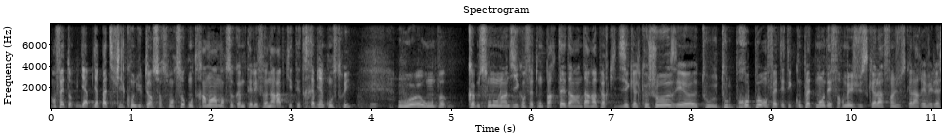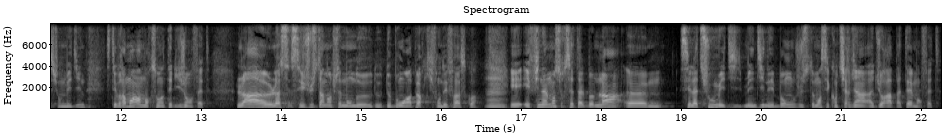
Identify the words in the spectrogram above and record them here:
en fait, il n'y a, il y a pas de fil conducteur sur ce morceau, contrairement à un morceau comme Téléphone Arabe qui était très bien construit, où, euh, où on peut- comme son nom l'indique, en fait, on partait d'un d'un rappeur qui disait quelque chose et euh, tout, tout le propos, en fait, était complètement déformé jusqu'à la fin, jusqu'à la révélation de Medine. C'était vraiment un morceau intelligent, en fait. Là, euh, là, c'est juste un enchaînement de, de- de bons rappeurs qui font des faces, quoi. Et, et finalement, sur cet album-là, euh, c'est là-dessus où Medine est bon, justement, c'est quand il revient à du rap à thème, en fait.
